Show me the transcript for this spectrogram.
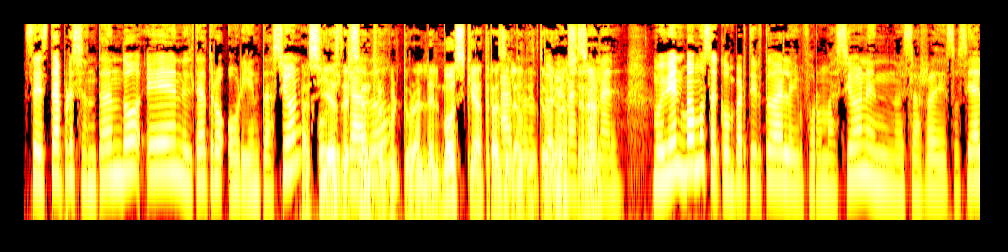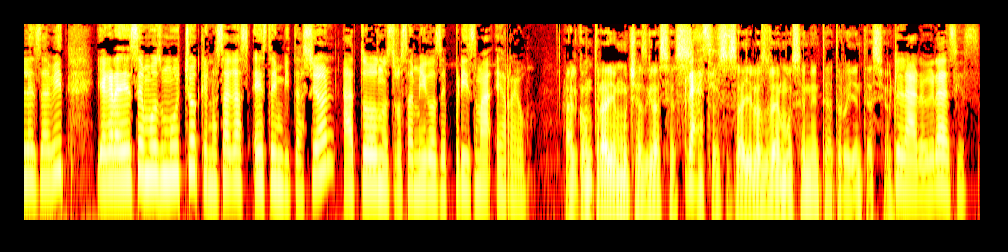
Se está presentando en el Teatro Orientación. Así es, del Centro Cultural del Bosque, atrás del Auditorio, Nacional. Muy bien, vamos a compartir toda la información en nuestras redes sociales, David, y agradecemos mucho que nos hagas esta invitación a todos nuestros amigos de Prisma RU. Al contrario, muchas gracias. Gracias. Entonces, ahí los vemos en el Teatro Orientación. Claro, gracias.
